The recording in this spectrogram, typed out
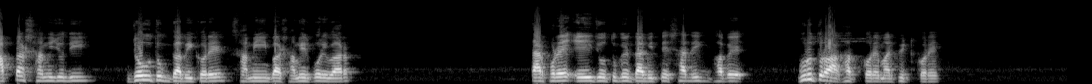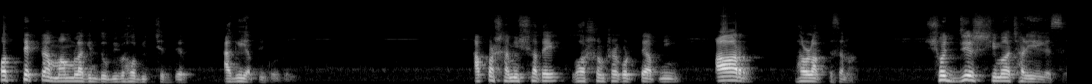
আপনার স্বামী যদি যৌতুক দাবি করে, স্বামী বা স্বামীর পরিবার, তারপরে এই যৌতুকের দাবিতে শারীরিকভাবে গুরুতর আঘাত করে, মারপিট করে, প্রত্যেকটা মামলা কিন্তু বিবাহ বিচ্ছেদের আগেই আপনি করবেন। আপনার স্বামীর সাথে ঘর সংসার করতে আপনি আর ভালো লাগতেছে না। সহ্যের সীমা ছাড়িয়ে গেছে।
